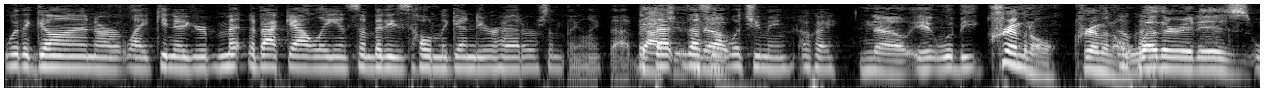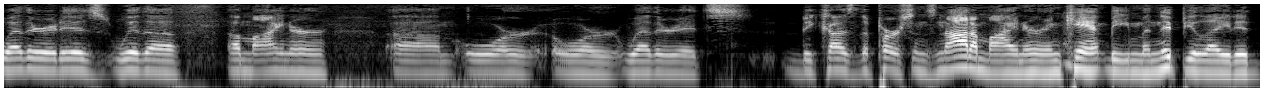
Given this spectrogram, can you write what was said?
with a gun or like you know you're met in a back alley and somebody's holding a gun to your head or something like that. But Gotcha. that that's No. not what you mean. Okay. No, it would be criminal, criminal. Okay. Whether it is whether it is with a a minor, um, or or whether it's because the person's not a minor and can't be manipulated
